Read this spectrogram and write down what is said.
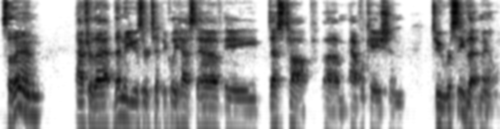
So then after that, then the user typically has to have a desktop um, application to receive that mail.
